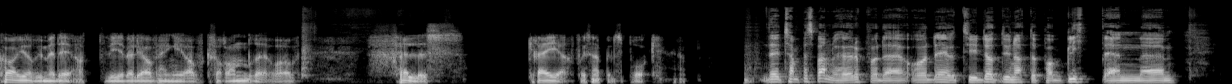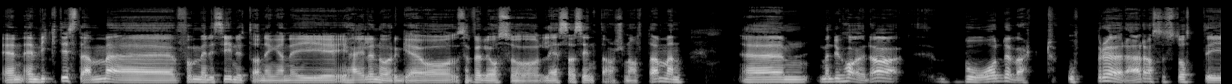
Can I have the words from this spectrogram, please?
hva gjør vi med det at vi er veldig avhengig av hverandre og av felles greier, f.eks. språk? Ja. Det er kjempespennende å høre på det, og det er jo tydelig at du nettopp har blitt en, eh, en, en viktig stemme eh, for medisinutdanningene i, i, hele Norge, og selvfølgelig også leses internasjonalt. Da. Men, um, men du har jo da både vært opprører, altså stått i,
